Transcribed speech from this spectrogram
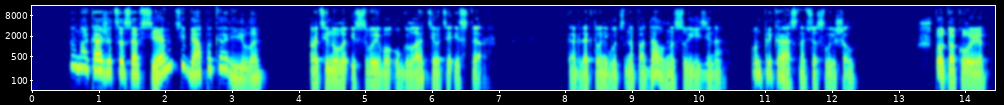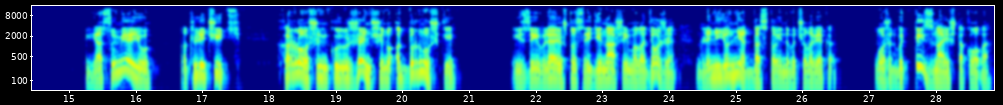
— Она, кажется, совсем тебя покорила, — протянула из своего угла тетя Эстер. Когда кто-нибудь нападал на Суизина, он прекрасно все слышал. — Что такое? Я сумею отличить хорошенькую женщину от дурнушки и заявляю, что среди нашей молодежи для нее нет достойного человека. Может быть, ты знаешь такого?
